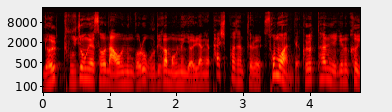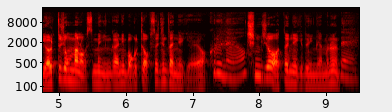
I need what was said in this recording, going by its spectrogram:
12종에서 나오는 거로 우리가 먹는 열량의 80%를 소모한대. 그렇다는 얘기는 그 12종만 없으면 인간이 먹을 게 없어진다는 얘기예요. 그러네요. 심지어 어떤 얘기도 있냐면은 네.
